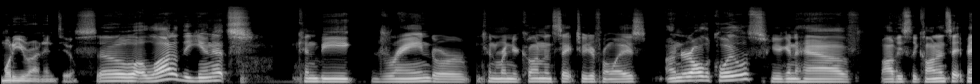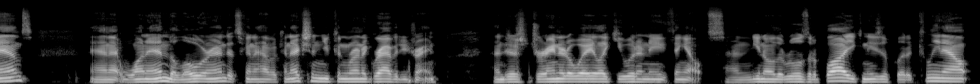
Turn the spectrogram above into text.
What do you run into? So a lot of the units can be drained or can run your condensate two different ways. Under all the coils, you're going to have obviously condensate pans. And at one end, the lower end, it's going to have a connection. You can run a gravity drain and just drain it away like you would in anything else. And you know the rules that apply. You can easily put a clean out,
